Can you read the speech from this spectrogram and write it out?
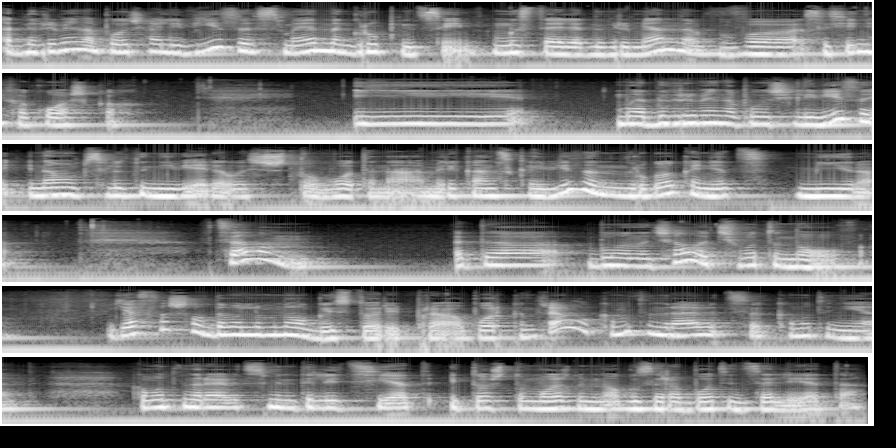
одновременно получали визы с моей одногруппницей. Мы стояли одновременно в соседних окошках. И мы одновременно получили визы, и нам абсолютно не верилось, что вот она, американская виза на другой конец мира. В целом, это было начало чего-то нового. Я слышала довольно много историй про work and travel. Кому-то нравится, кому-то нет. Кому-то нравится менталитет и то, что можно много заработать за лето.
